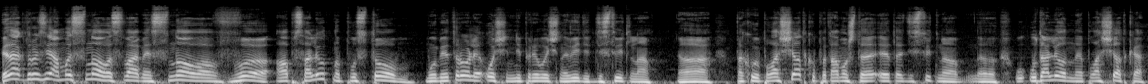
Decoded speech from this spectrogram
Итак, друзья, мы снова с вами, снова в абсолютно пустом мумитроле. Очень непривычно видеть действительно такую площадку, потому что это действительно э, удаленная площадка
